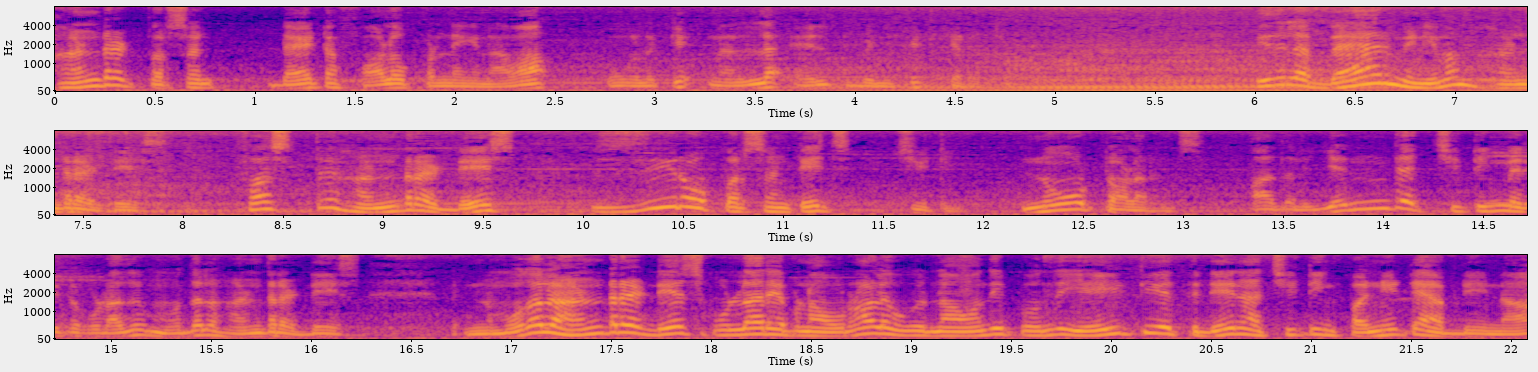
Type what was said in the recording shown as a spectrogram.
ஹண்ட்ரட் பர்சன்ட் டயட்டை ஃபாலோ பண்ணீங்கன்னா உங்களுக்கு நல்ல ஹெல்த் பெனிஃபிட் கிடைக்கும். இதில் பேர் minimum hundred days first hundred days zero percentage cheating no tolerance அதில் எந்த சீட்டிங்குமே இருக்கக்கூடாது. முதல் ஹண்ட்ரட் டேஸ் முதல் ஹண்ட்ரட் டேஸ்க்குள்ளார இப்போ நான் ஒரு நாள் நான் வந்து இப்போ வந்து எயிட்டியத் டே நான் சீட்டிங் பண்ணிட்டேன் அப்படின்னா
